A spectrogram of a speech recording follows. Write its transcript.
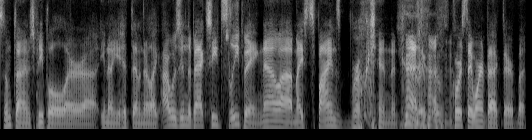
sometimes people are uh, you know you hit them and they're like, I was in the back seat sleeping. Now uh, my spine's broken, and you know, they- of course they weren't back there, but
